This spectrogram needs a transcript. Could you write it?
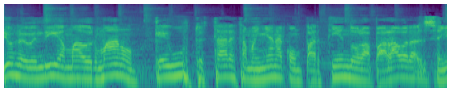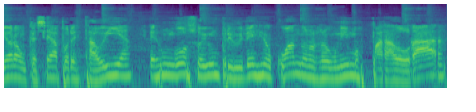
Dios le bendiga, amado hermano. Qué gusto estar esta mañana compartiendo la palabra del Señor, aunque sea por esta vía. Es un gozo y un privilegio cuando nos reunimos para adorar,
